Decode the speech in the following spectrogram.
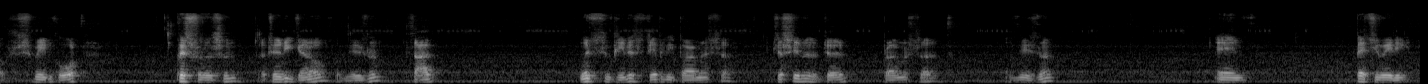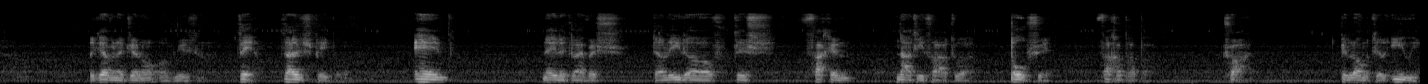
of the Supreme Court, Chris Finlayson, Attorney General of New Zealand, Thug, Winston Peters, Deputy Prime Minister, Jacinda Ardern, Prime Minister of New Zealand, and Patsy the Governor General of New Zealand. There, those people. And Naida Glavish, the leader of this fucking Ngāti Whātua bullshit, whakapapa tribe, belong to the iwi.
